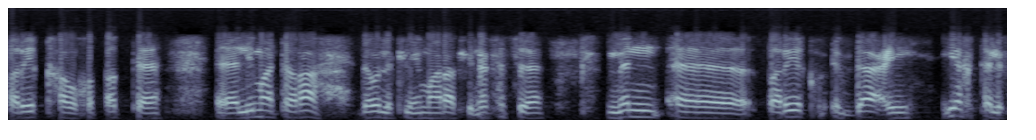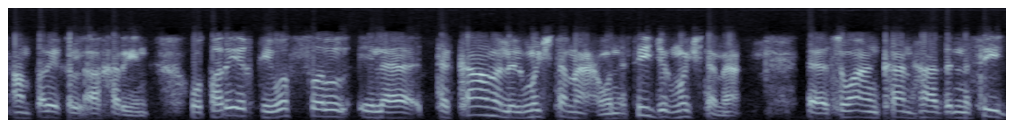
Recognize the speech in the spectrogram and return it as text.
طريقها وخطتها لما تراه دولة الإمارات لنفسها من طريق إبداعي يختلف عن طريق الآخرين وطريق يوصل إلى تكامل المجتمع ونسيج المجتمع سواء كان هذا النسيج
